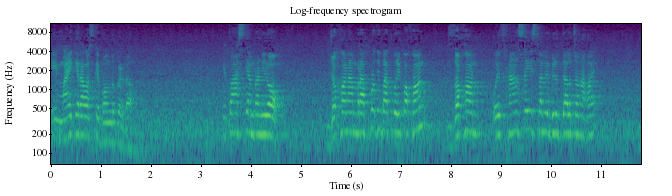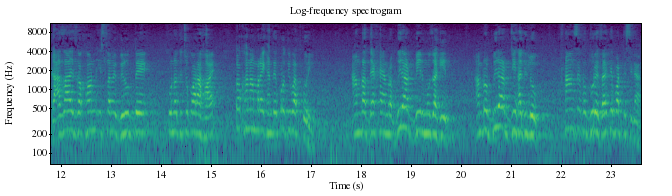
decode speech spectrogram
এই মাইকের আওয়াজকে বন্ধ করে দেওয়া হবে। কিন্তু আজকে আমরা নীরব। যখন আমরা প্রতিবাদ করি কখন? যখন ওই ফ্রান্সে ইসলামের বিরুদ্ধে আলোচনা হয়, গাজায় যখন ইসলামের বিরুদ্ধে কোনো কিছু করা হয়, তখন আমরা এখান থেকে প্রতিবাদ করি। আমরা দেখাই আমরা বিরাট বীর মুজাহিদ, আমরা বিরাট জিহাদি লোক। ফ্রান্সে তো দূরে যাইতে পারতেছি না,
